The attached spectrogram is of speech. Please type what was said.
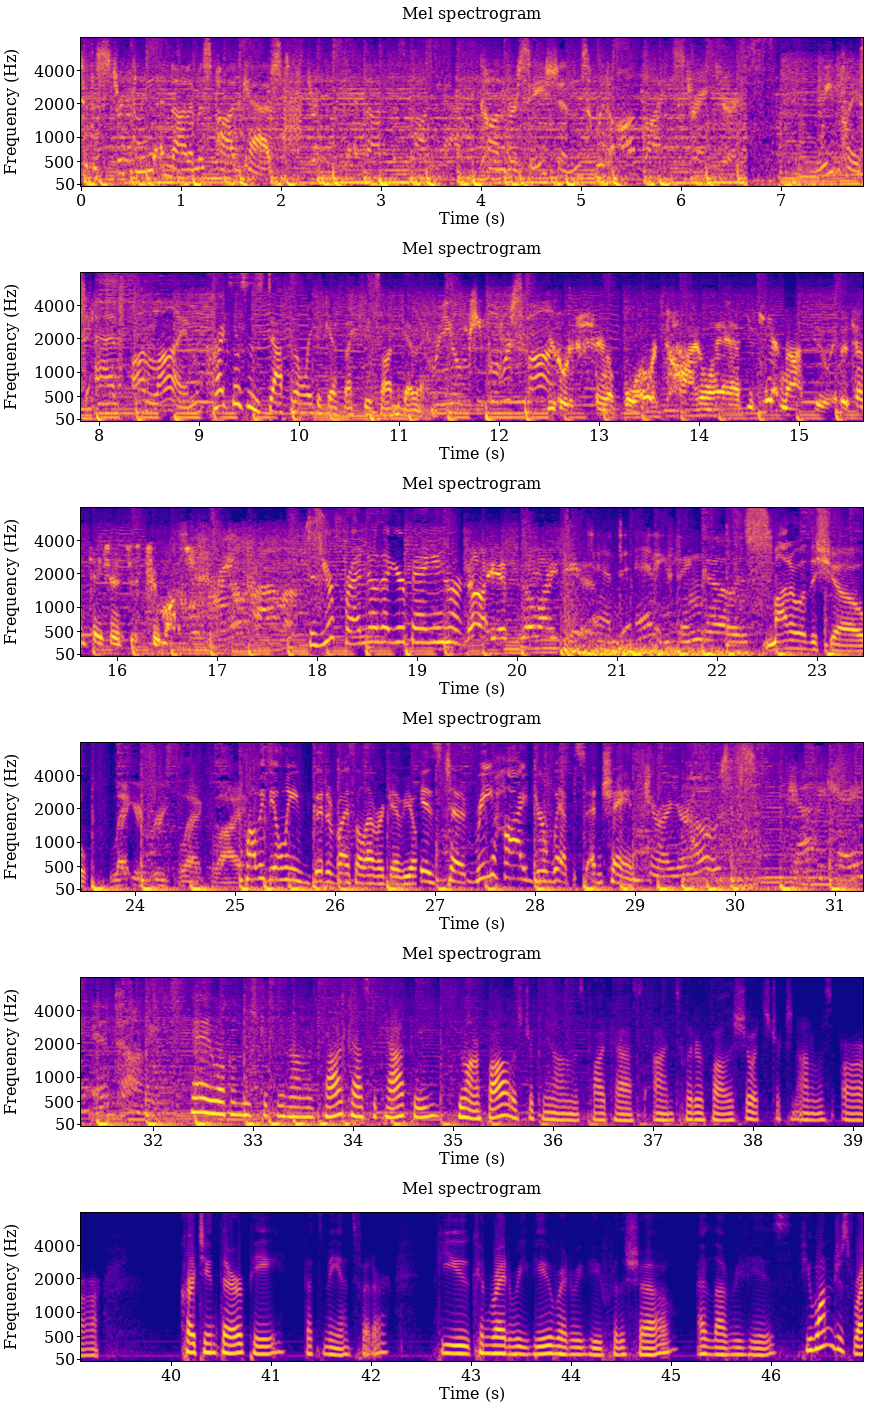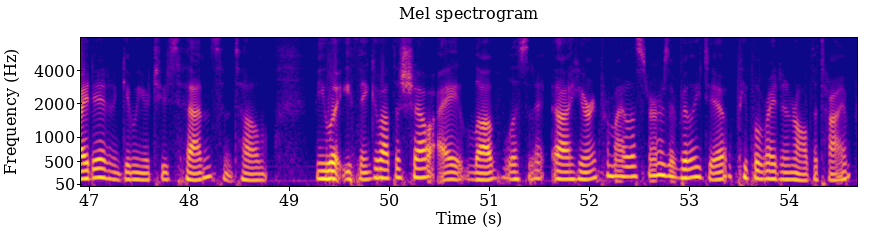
to the Strictly Anonymous podcast. Conversations with online. We place ads online. Craigslist is definitely the gift that keeps on giving. Real people respond. You go to Singapore or Thailand. You can't not do it. The temptation is just too much. Real problems. Does your friend know that you're banging her? No, he has no idea. And anything goes. Motto of the show: Let your Greek flag fly. Probably the only good advice I'll ever give you is to rehide your whips and chains. Here are your hosts, Kathy Kay and Tommy. Hey, welcome to Strictly Anonymous Podcast with Kathy. If you want to follow the Strictly Anonymous Podcast on Twitter, follow the show at Strict Anonymous or Cartoon Therapy. That's me on Twitter. If you can write a review, write a review for the show. I love reviews. If you want to just write in and give me your two cents and tell me what you think about the show, I love listening, uh, hearing from my listeners. I really do. People write in all the time.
